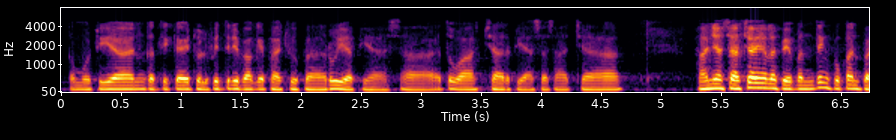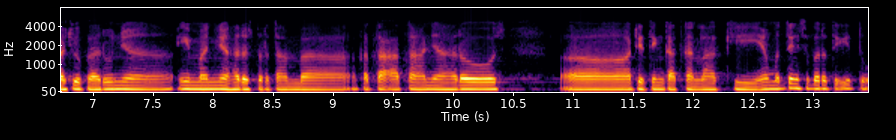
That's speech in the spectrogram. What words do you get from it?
Kemudian ketika Idul Fitri pakai baju baru ya biasa. Itu wajar, biasa saja. Hanya saja yang lebih penting bukan baju barunya. Imannya harus bertambah. Ketaatannya harus uh, ditingkatkan lagi. Yang penting seperti itu.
